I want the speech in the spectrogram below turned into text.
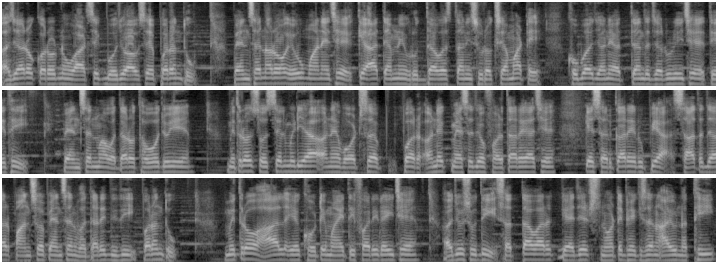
હજારો કરોડનું વાર્ષિક બોજો આવશે, પરંતુ પેન્શનરો એવું માને છે કે આ તેમની વૃદ્ધાવસ્થાની સુરક્ષા માટે ખૂબ જ અને અત્યંત જરૂરી છે, તેથી પેન્શનમાં વધારો થવો જોઈએ. મિત્રો, સોશિયલ મીડિયા અને વોટ્સએપ પર અનેક મેસેજો ફરતા રહ્યા છે કે સરકારે રૂપિયા સાત હજાર પાંચસો પેન્શન વધારી દીધી, પરંતુ મિત્રો, હાલ એ ખોટી માહિતી ફરી રહી છે. હજુ સુધી સત્તાવાર ગેજેટ્સ નોટિફિકેશન આવ્યું નથી.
